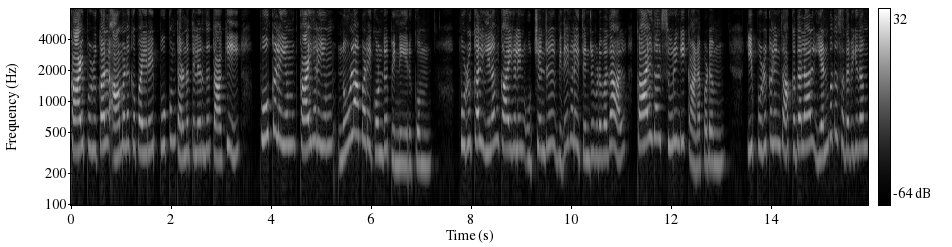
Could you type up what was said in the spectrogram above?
காய்ப்புழுக்கள் ஆமணக்கு பயிரை பூக்கும் தருணத்திலிருந்து தாக்கி பூக்களையும் காய்களையும் நூலாம்படை கொண்டு பின்னியிருக்கும். புழுக்கள் இளம் காய்களின் உச்சென்று விதைகளை தின்று விடுவதால் காய்கள் சுருங்கி காணப்படும். இப்புழுக்களின் தாக்குதலால் எண்பது சதவிகிதம்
